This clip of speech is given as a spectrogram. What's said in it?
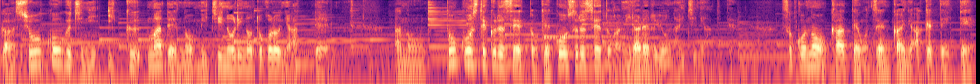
が昇降口に行くまでの道のりのところにあってあの登校してくる生徒下校する生徒が見られるような位置にあってそこのカーテンを全開に開けていて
